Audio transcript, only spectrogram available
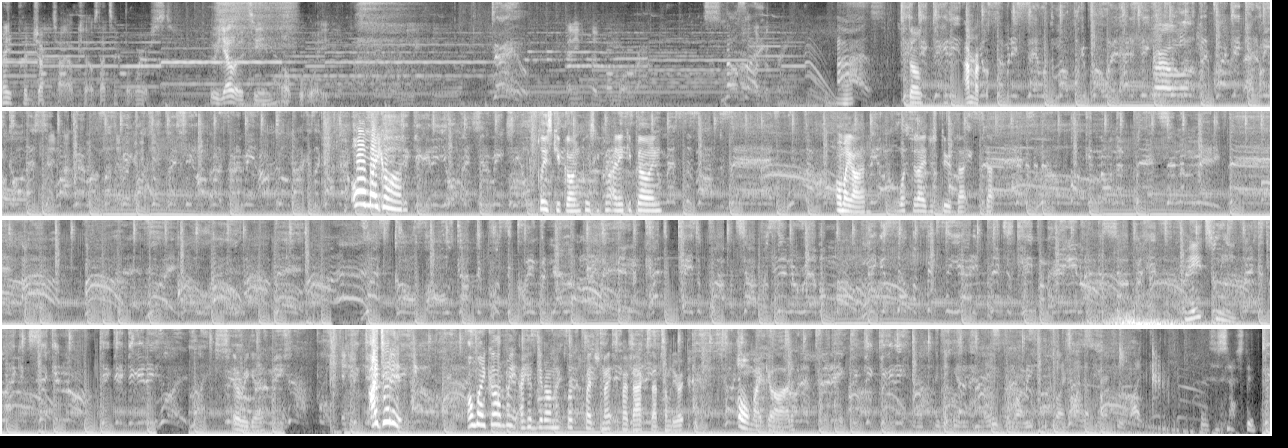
I need projectile kills. That's like the worst. Ooh, yellow team. Oh boy. Damn! I need to play one more round. Smells Uh, like I'll go green. eyes. So, I'm recording. Bro, that whole shit happened. Never gonna get Oh my god! Please keep going. Please keep going. I need to keep going. Oh my god. What did I just do? That that. Hates me? There we go. I did it! Oh my god, wait, I could get on the cliff if I if I backstab somebody, right? Oh my god. This is so stupid.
